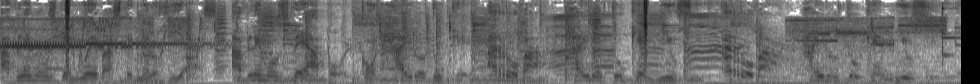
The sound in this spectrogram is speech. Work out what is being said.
Hablemos de nuevas tecnologías. Hablemos de Apple con Jairo Duque. Arroba Jairo Duque Music. Arroba Jairo Duque Music.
